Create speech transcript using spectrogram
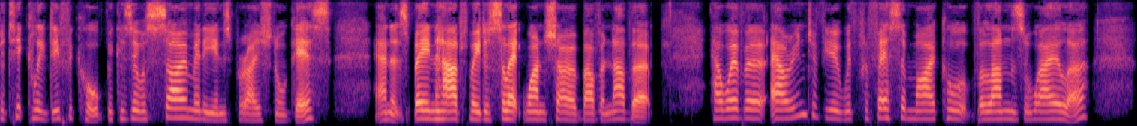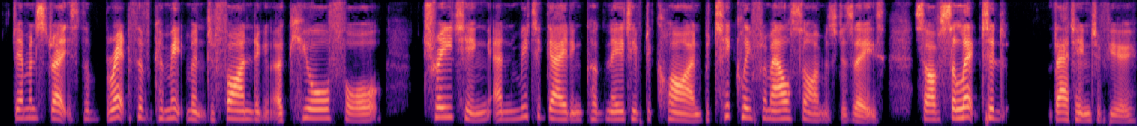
particularly difficult because there were so many inspirational guests, and it's been hard for me to select one show above another. However, our interview with Professor Michael Valenzuela demonstrates the breadth of commitment to finding a cure for treating and mitigating cognitive decline, particularly from Alzheimer's disease. So I've selected that interview.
